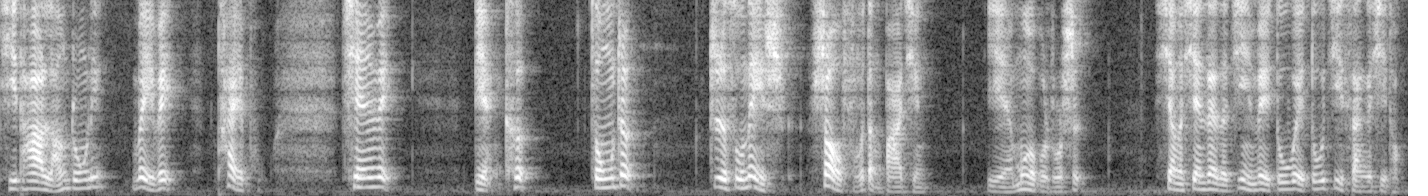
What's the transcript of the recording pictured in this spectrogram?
其他郎中令、卫尉、太仆、千尉、典客、宗正。治粟内史、少府等八卿也莫不如是。像现在的禁卫、都尉、都记三个系统，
